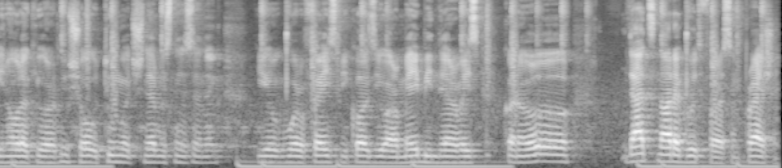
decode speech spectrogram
you know like you are you show too much nervousness and like your faced because you are maybe nervous kind of uh, that's not a good first impression.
